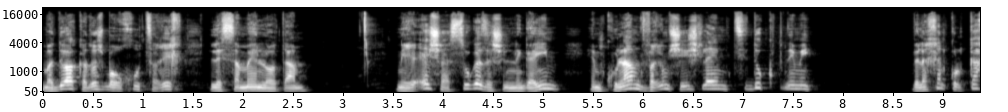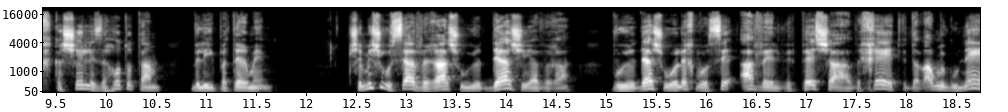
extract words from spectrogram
מדוע הקדוש ברוך הוא צריך לסמן לו אותם? נראה שהסוג הזה של נגעים הם כולם דברים שיש להם צידוק פנימי. ולכן כל כך קשה לזהות אותם ולהיפטר מהם. כשמישהו עושה עבירה שהוא יודע שהיא עבירה, והוא יודע שהוא הולך ועושה עוול ופשע וחטא ודבר מגונה,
